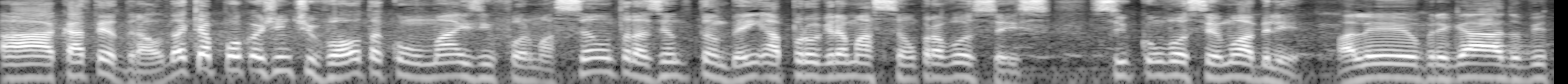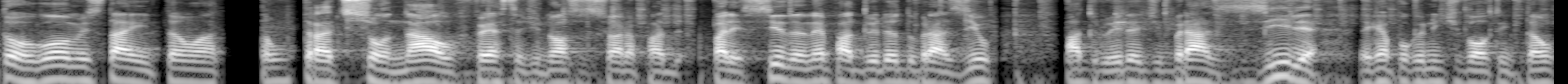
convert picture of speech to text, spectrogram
à catedral. Daqui a pouco a gente volta com mais informação, trazendo também a programação para vocês. Sigo com você, Mobile. Valeu, obrigado. Vitor Gomes está então a tão tradicional festa de Nossa Senhora Aparecida, né? Padroeira do Brasil, padroeira de Brasília. Daqui a pouco a gente volta então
